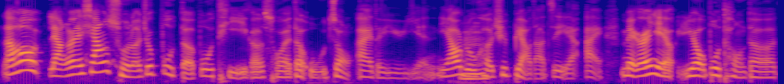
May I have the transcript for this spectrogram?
然后两个人相处呢，就不得不提一个所谓的五种爱的语言，你要如何去表达自己的爱？每个人也也有不同的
